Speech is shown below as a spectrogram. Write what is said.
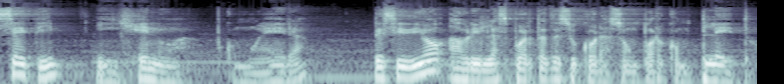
Seti, ingenua como era, decidió abrir las puertas de su corazón por completo.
